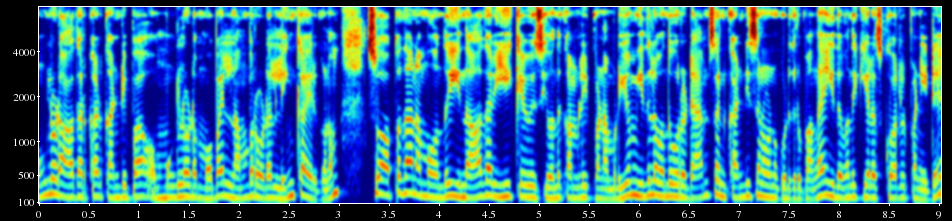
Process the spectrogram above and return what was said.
உங்களோட ஆதார் கார்டு கண்டிப்பாக உங்களோட மொபைல் நம்பரோட லிங்க் ஆயிருக்கணும் ஸோ அப்போ தான் நம்ம வந்து இந்த ஆதார் இகேஒய்சி வந்து கம்ப்ளீட் பண்ண முடியும். இதில் வந்து ஒரு டேம்ஸ் அண்ட் கண்டிஷன் ஒன்று கொடுத்துருப்பாங்க. இதை வந்து கீழே ஸ்கோரல் பண்ணிவிட்டு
